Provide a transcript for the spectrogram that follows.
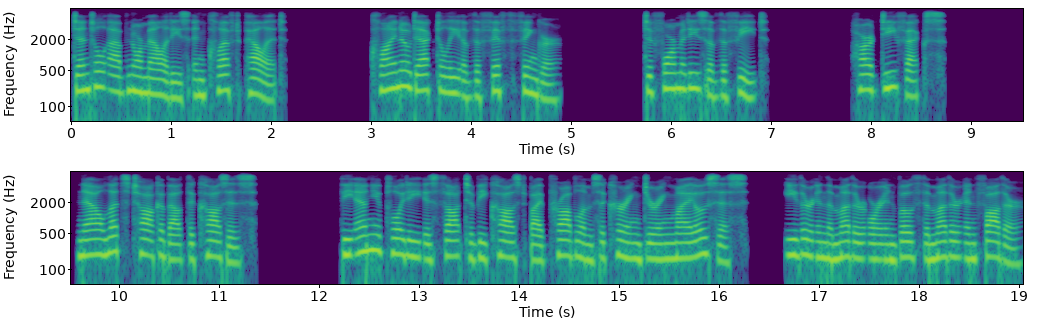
Dental abnormalities and cleft palate. Clinodactyly of the fifth finger. Deformities of the feet. Heart defects. Now let's talk about the causes. The aneuploidy is thought to be caused by problems occurring during meiosis, either in the mother or in both the mother and father.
